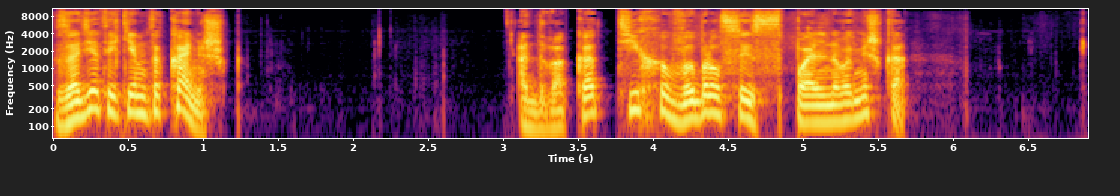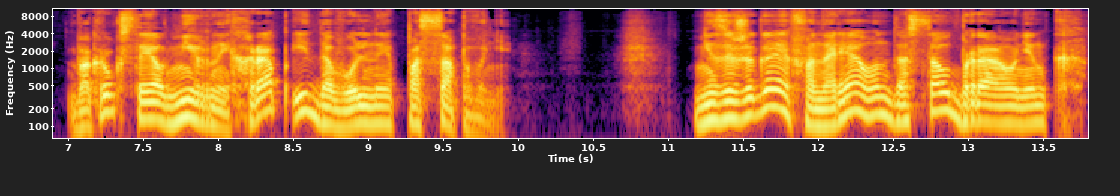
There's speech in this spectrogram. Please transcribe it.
задетый кем-то камешек. Адвокат тихо выбрался из спального мешка. Вокруг стоял мирный храп и довольное посапывание. Не зажигая фонаря, он достал браунинг,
